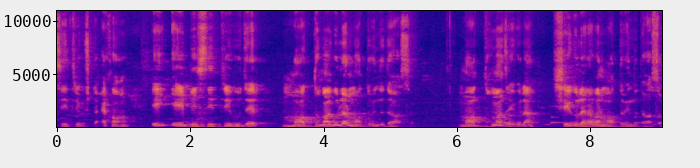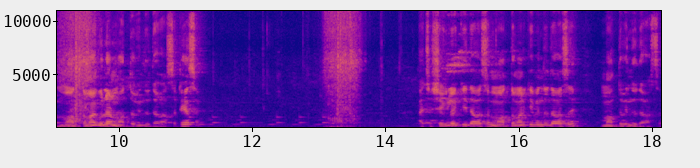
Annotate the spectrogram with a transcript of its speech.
সি ত্রিভুজটা। এখন এই এ বি সি ত্রিভুজের মধ্যমাগুলোর মধ্যবিন্দু দেওয়া আছে। মধ্যমা যেগুলা, সেগুলোর আবার মধ্যবিন্দু দেওয়া আছে। মধ্যমাগুলোর মধ্যবিন্দু দেওয়া আছে, ঠিক আছে? আচ্ছা সেগুলো কি দেওয়া আছে? মধ্যমার কি বিন্দু দেওয়া আছে? মধ্যবিন্দু দেওয়া আছে।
